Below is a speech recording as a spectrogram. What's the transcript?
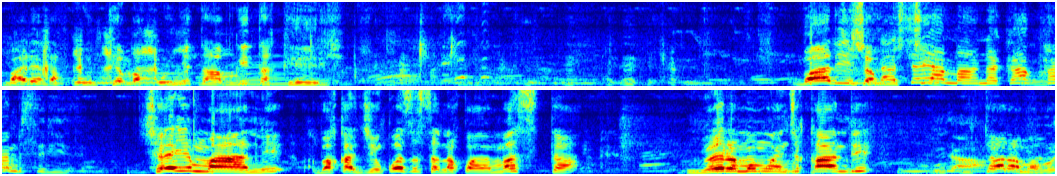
barenda kunkema kunyita habwita keri. Barija mu chairman kakwambisirize chairman bakajinkozesa na kwa master. Nyweramo mwenje kandi mtarama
